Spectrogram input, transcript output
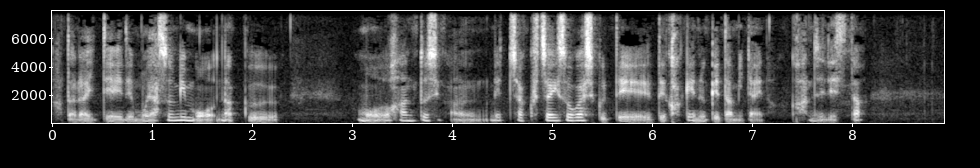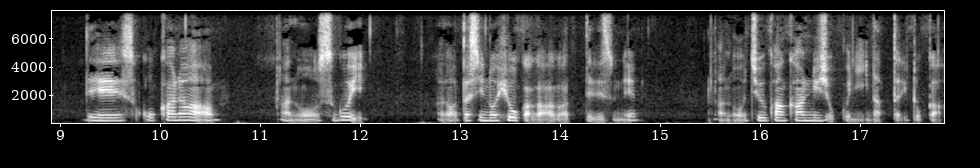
働いてでも休みもなくもう半年間めちゃくちゃ忙しくてで駆け抜けたみたいな感じでした。でそこからあのすごいあの私の評価が上がってですねあの中間管理職になったりとか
